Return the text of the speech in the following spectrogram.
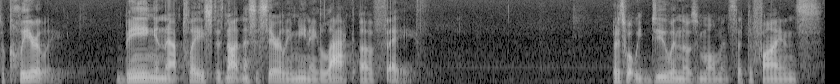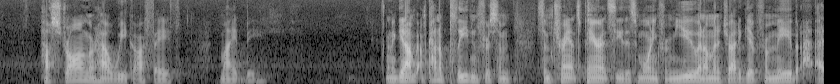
So clearly, being in that place does not necessarily mean a lack of faith. But it's what we do in those moments that defines how strong or how weak our faith might be. And again, I'm, I'm kind of pleading for some, some transparency this morning from you, and I'm going to try to give it from me, but I,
